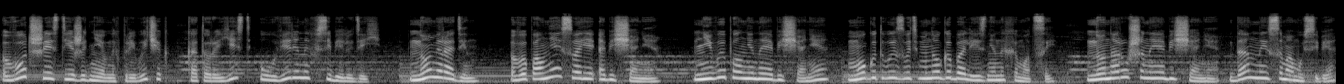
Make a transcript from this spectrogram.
Вот шесть ежедневных привычек, которые есть у уверенных в себе людей. Номер один. Выполняй свои обещания. Невыполненные обещания могут вызвать много болезненных эмоций. Но нарушенные обещания, данные самому себе,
